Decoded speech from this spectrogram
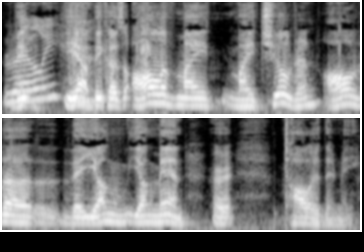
Be- really? yeah, because all of my my children, all the the young young men are taller than me.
